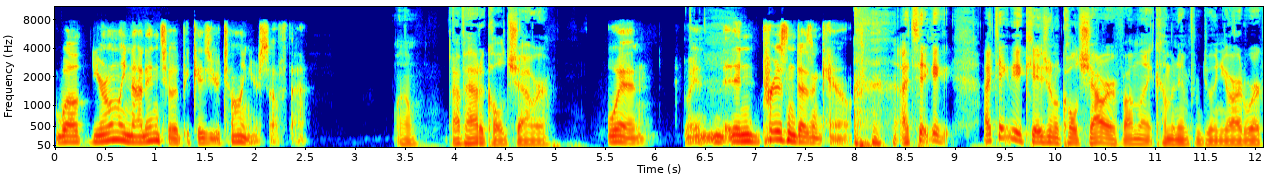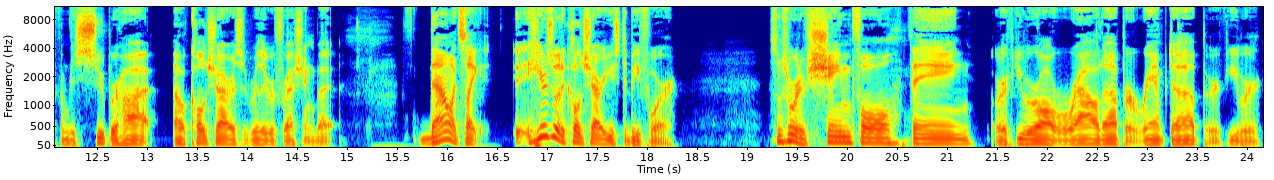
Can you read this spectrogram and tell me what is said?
well, you're only not into it because you're telling yourself that. Well, I've had a cold shower. When, when in prison doesn't count. I take a, I take the occasional cold shower if I'm like coming in from doing yard work. If I'm just super hot. A cold shower is really refreshing, but now it's like here's what a cold shower used to be for: some sort of shameful thing, or if you were all riled up or ramped up, or if you were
